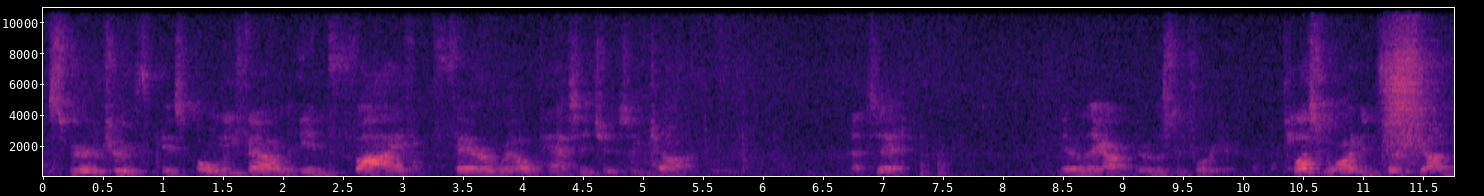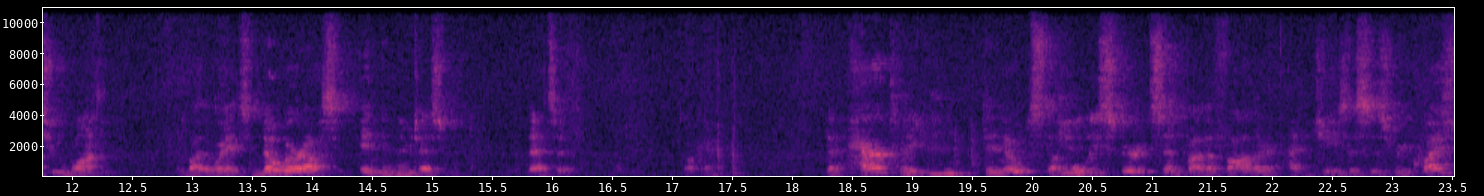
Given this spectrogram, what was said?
the Spirit of Truth, is only found in five farewell passages in John. That's it. There they are, they're listed for you. Plus one in 1 John 2 1. And by the way, it's nowhere else in the New Testament. That's it. Okay? The Paraclete denotes the Holy Spirit sent by the Father at Jesus' request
